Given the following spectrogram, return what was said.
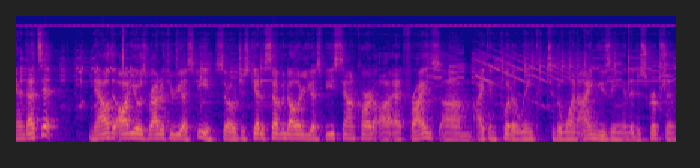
And that's it. Now the audio is routed through USB, so just get a $7 USB sound card uh, at Fry's. Um, I can put a link to the one I'm using in the description.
